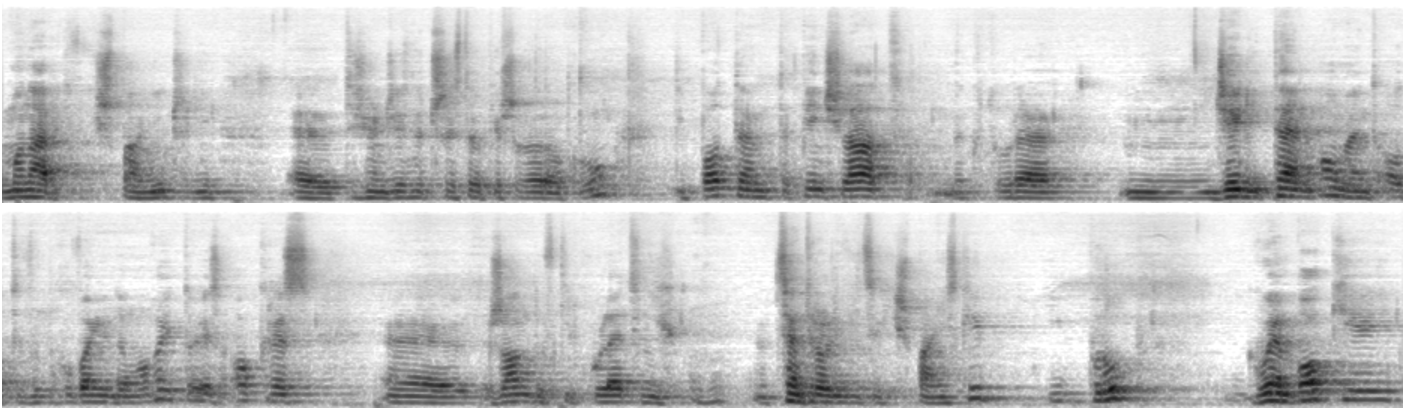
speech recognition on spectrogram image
monarchii w Hiszpanii, czyli 1931 roku. I potem te pięć lat, które dzieli ten moment od wybuchu wojny domowej, to jest okres rządów kilkuletnich centrolewicy hiszpańskiej i prób głębokiej,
